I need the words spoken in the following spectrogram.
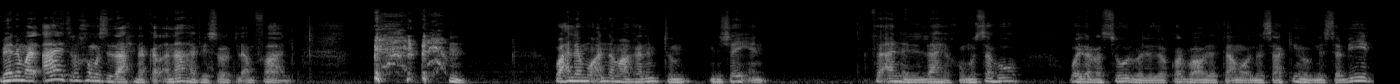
بينما الآية الخمس إذا إحنا قرأناها في سورة الأنفال واعلموا أن ما غنمتم من شيء فأن لله خمسه وللرسول ولذي القربى واليتامى والمساكين وابن السبيل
